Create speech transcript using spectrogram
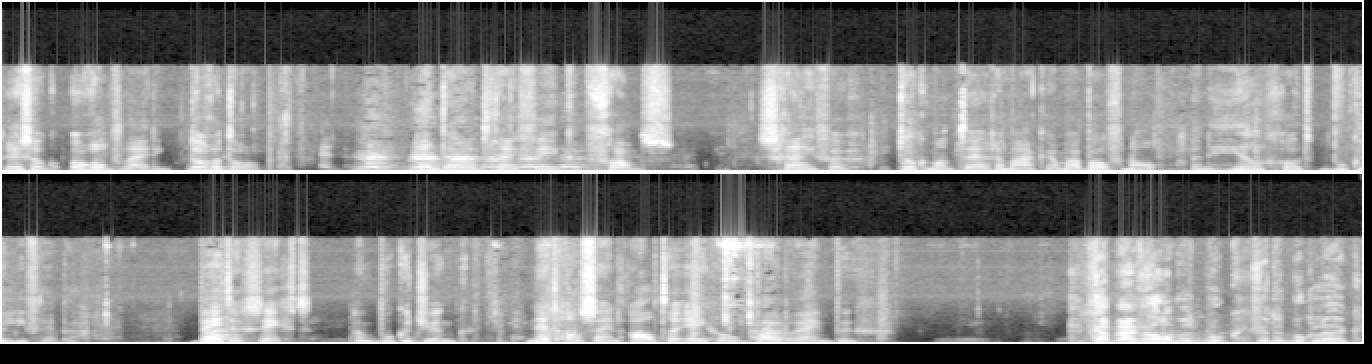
Er is ook een rondleiding door het dorp. En daar tref ik Frans. Schrijver, documentairemaker, maar bovenal een heel groot boekenliefhebber. Beter gezegd, een boekenjunk. Net als zijn alter ego Boudewijn Bug. Het gaat mij vooral om het boek. Ik vind het boek leuk.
